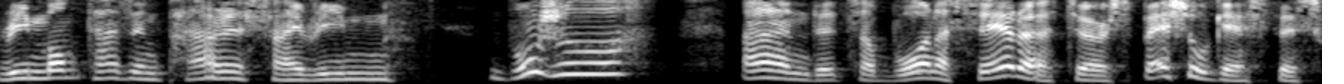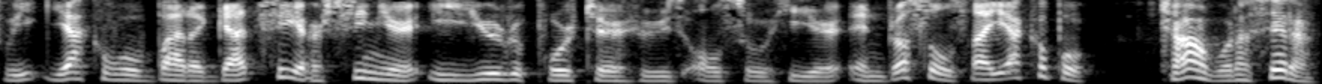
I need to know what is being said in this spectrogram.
Rym Momtaz in Paris. Hi, Rym. Bonjour. And it's a buonasera to our special guest this week, Jacopo Barigazzi, our senior EU reporter, who's also here in Brussels. Hi, Jacopo. Ciao, buonasera.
